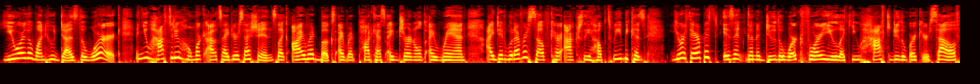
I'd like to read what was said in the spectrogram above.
You are the one who does the work and you have to do homework outside your sessions. Like I read books, I read podcasts, I journaled, I ran, I did whatever self care actually helped me because your therapist isn't going to do the work for you. Like you have to do the work yourself.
